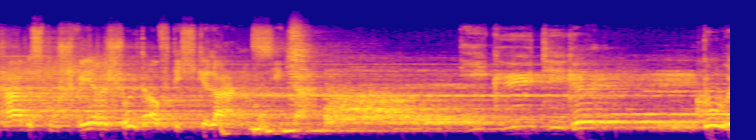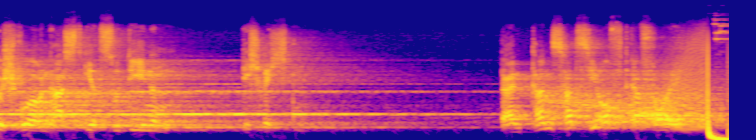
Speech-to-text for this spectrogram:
Als habest du schwere Schuld auf dich geladen, Sita. Die Gütige, du geschworen hast, ihr zu dienen, dich richten. Dein Tanz hat sie oft erfreut.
